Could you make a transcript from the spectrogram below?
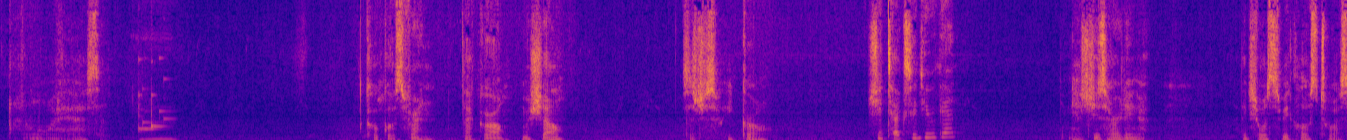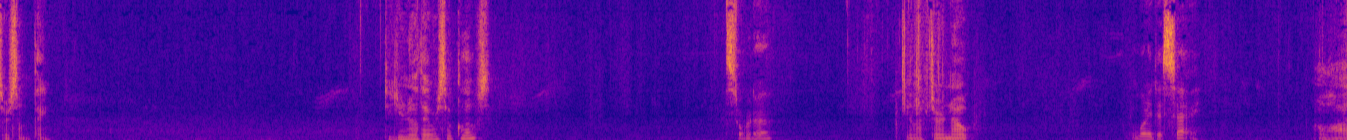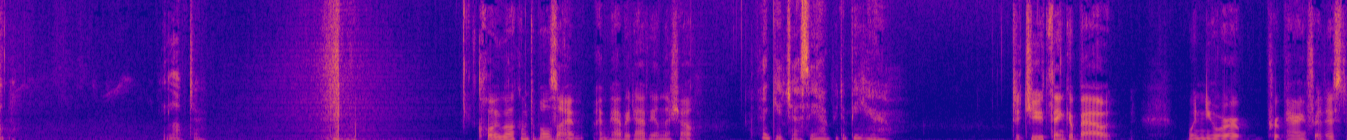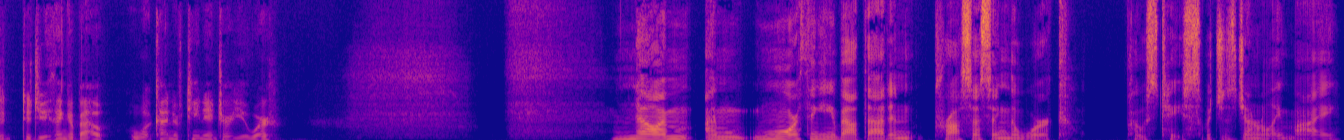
I don't know why I asked it. Coco's friend, that girl, Michelle. Such a sweet girl. She texted you again? Yeah, she's hurting. I think she wants to be close to us or something. Did you know they were so close? Sorta. He left her a note. What did it say? A lot. He loved her. Chloe, welcome to Bullseye. I'm, I'm happy to have you on the show. Thank you, Jesse. Happy to be here. Did you think about when you were preparing for this? Did, did you think about what kind of teenager you were? No, I'm I'm more thinking about that and processing the work post haste, which is generally my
